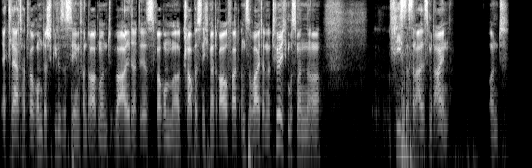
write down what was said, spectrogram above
erklärt hat, warum das Spielsystem von Dortmund überaltert ist, warum äh, Klopp es nicht mehr drauf hat und so weiter. Natürlich muss man, äh, fließt das dann alles mit ein. Und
